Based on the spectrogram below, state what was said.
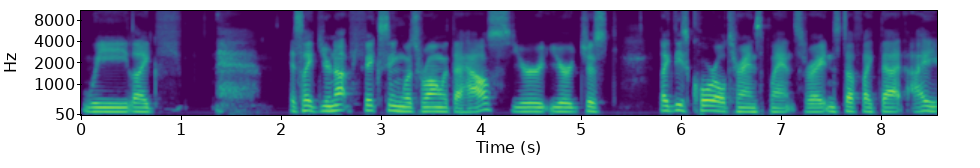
we like it's like you're not fixing what's wrong with the house. You're you're just like these coral transplants, right? And stuff like that. I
